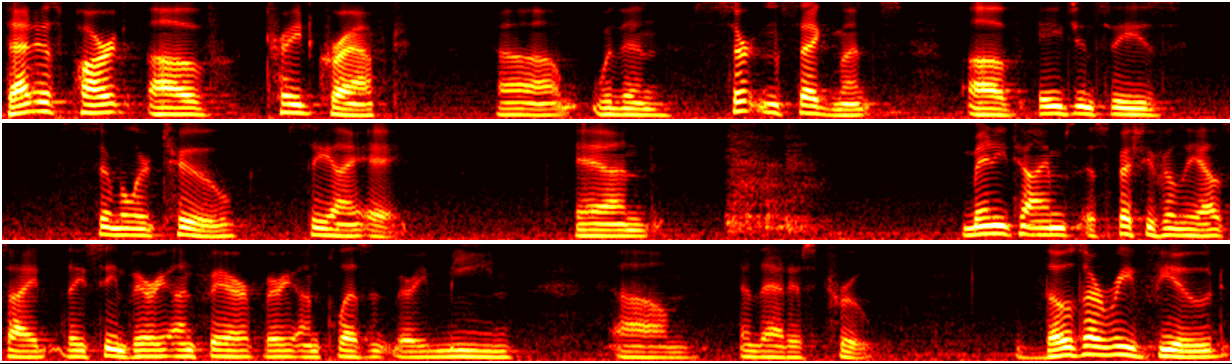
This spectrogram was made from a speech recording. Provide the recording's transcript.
That is part of tradecraft um, within certain segments of agencies similar to CIA. And many times, especially from the outside, they seem very unfair, very unpleasant, very mean, um, and that is true. Those are reviewed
